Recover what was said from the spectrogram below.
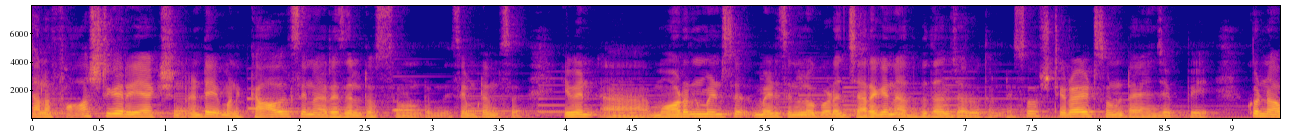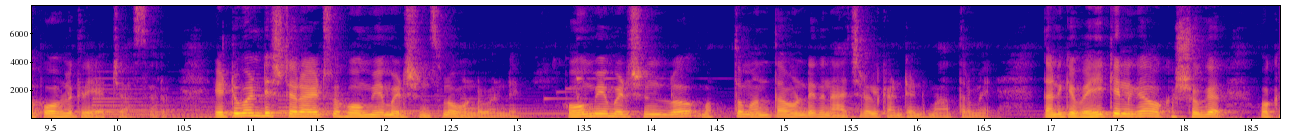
చాలా ఫాస్ట్గా రియాక్షన్ అంటే మనకు కావాల్సిన రిజల్ట్ వస్తూ ఉంటుంది. సిమ్టమ్స్ ఈవెన్ మోడర్న్ మెడిసిన్ మెడిసిన్లో కూడా జరగని అద్భుతాలు జరుగుతుంటాయి. సో స్టెరాయిడ్స్ ఉంటాయని చెప్పి కొన్ని అపోహలు క్రియేట్ చేస్తారు. ఎటువంటి స్టెరాయిడ్స్ హోమియో మెడిసిన్స్లో ఉండవండి. హోమియో మెడిసిన్లో మొత్తం అంతా ఉండేది న్యాచురల్ కంటెంట్ మాత్రమే. దానికి వెహికల్గా ఒక షుగర్ ఒక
